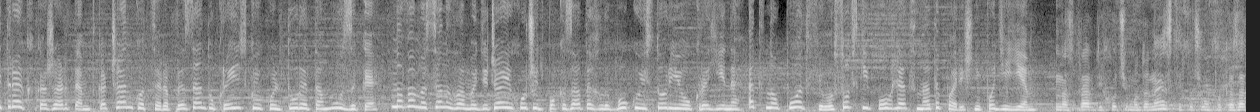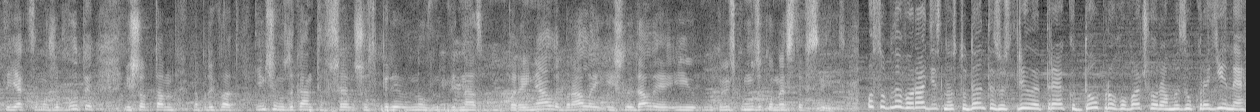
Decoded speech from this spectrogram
Цей трек, каже Артем Ткаченко, це репрезент української культури та музики. Новими синглами діджеї хочуть показати глибоку історію України, етнокод, філософський погляд на теперішні події. Насправді хочемо донести, хочемо показати, як це може бути, і щоб там, наприклад, інші музиканти ще щось ну, від нас перейняли, брали і йшли далі, і українську музику нести в світ. Особливо радісно студенти зустріли трек Доброго вечора. Ми з України.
